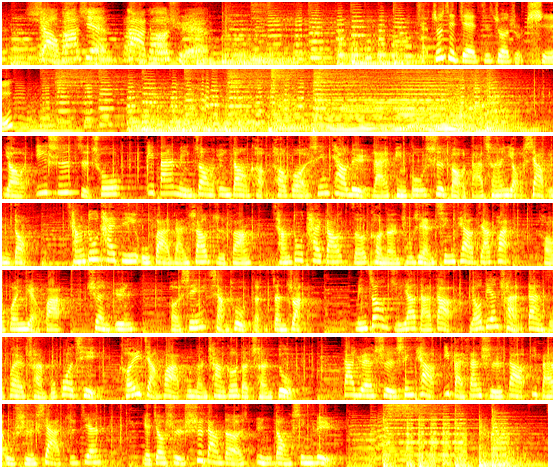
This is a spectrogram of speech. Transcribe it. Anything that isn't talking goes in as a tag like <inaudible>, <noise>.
小发现，大科学。小猪姐姐制作主持。有医师指出，一般民众运动可透过心跳率来评估是否达成有效运动。强度太低无法燃烧脂肪，强度太高则可能出现心跳加快、头昏眼花、眩晕、恶心、想吐等症状。民众只要达到有点喘但不会喘不过气，可以讲话不能唱歌的程度，大约是心跳一百三十到一百五十下之间，也就是适当的运动心率。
